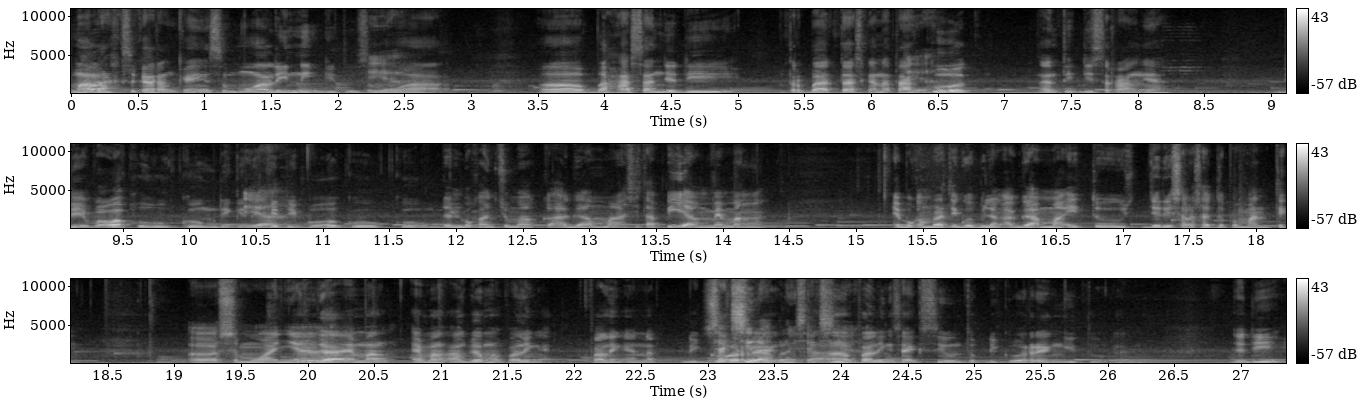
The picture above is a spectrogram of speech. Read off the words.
Malah sekarang kayaknya semua lini gitu, Iya. semua eh, bahasan jadi terbatas karena Iya. takut nanti diserangnya dibawa ke hukum, dikit-dikit Iya. dibawa ke hukum. dan gitu. bukan cuma ke agama sih tapi yang memang eh bukan berarti gue bilang agama itu jadi salah satu pemantik eh, semuanya Enggak, emang emang agama paling paling enak digoreng. Seksi lah, paling seksi Ah, ya. paling seksi untuk digoreng gitu kan. Jadi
